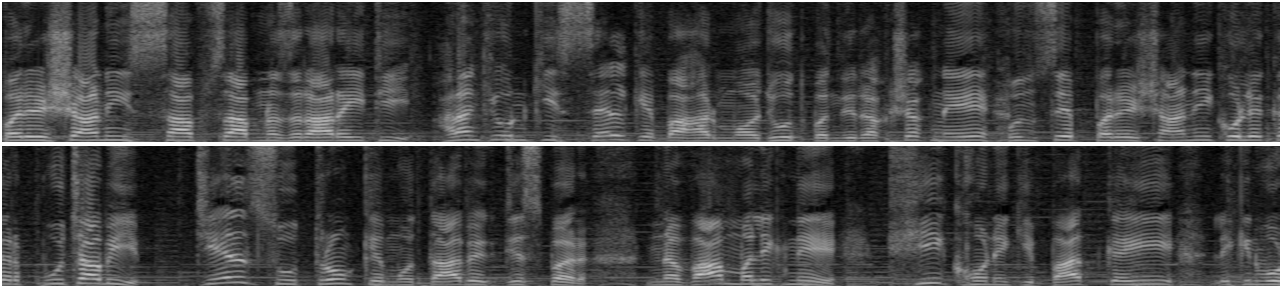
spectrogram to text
परेशानी साफ़ साफ़ नज़र आ रही थी। हालाँकि उनकी सेल के बाहर मौजूद बंदी रक्षक ने उनसे परेशानी को लेकर पूछा भी। जेल सूत्रों के मुताबिक, जिस पर नवाब मलिक ने ठीक होने की बात कही, लेकिन वो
